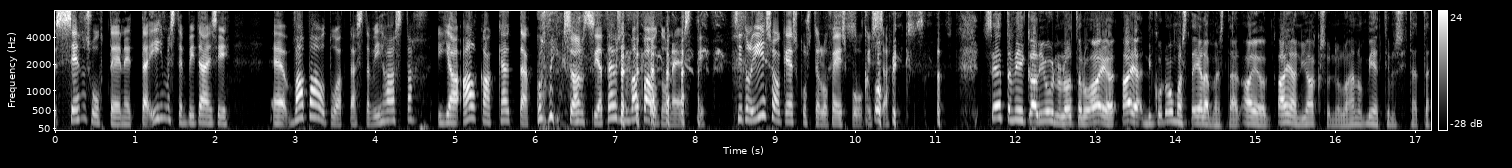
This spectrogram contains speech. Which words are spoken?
sen suhteen, että ihmisten pitäisi vapautua tästä vihasta ja alkaa käyttää komiksanssia täysin vapautuneesti. Siitä oli iso keskustelu Facebookissa. Se, että Mikael Juun on ottanut ajan, ajan, niin kuin omasta elämästään ajan, ajan jakson, jolloin hän on miettinyt sitä, että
